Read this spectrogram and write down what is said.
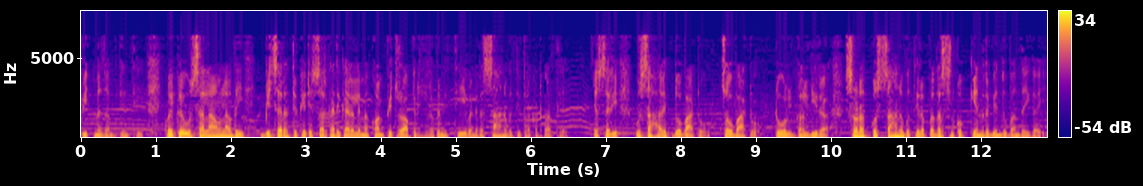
पिट्न जम्टिन्थे कोही कोही उसालाई आउँलाउँदै बिचरा त्यो केटी सरकारी कार्यालयमा कम्प्युटर अपरेटर पनि थिए भनेर सहानुभूति प्रकट गर्थे। यसरी उषा हरेक दो बाटो चौबाटो टोल गल्ली र सडकको सहानुभूति र प्रदर्शनको केन्द्रबिन्दु बन्दै गई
